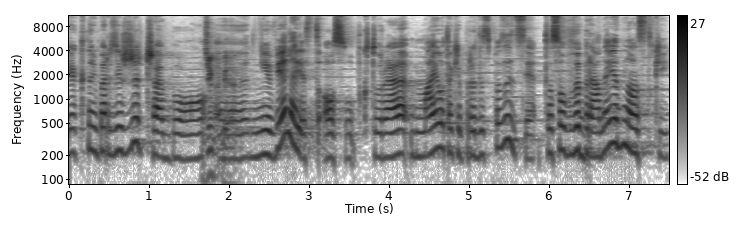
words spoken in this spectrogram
jak najbardziej życzę, bo Dziękuję. E, niewiele jest osób, które mają takie predyspozycje. To są wybrane jednostki.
